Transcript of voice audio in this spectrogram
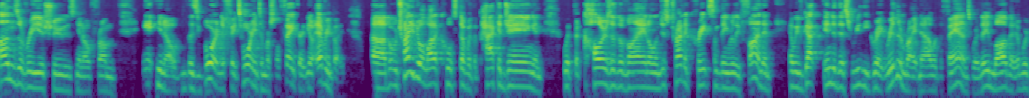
tons of reissues, you know, from you know Lizzy Borden to Fates Warning to Mercyful Fate, you know everybody. Uh, but we're trying to do a lot of cool stuff with the packaging and with the colors of the vinyl and just trying to create something really fun. And and we've got into this really great rhythm right now with the fans where they love it. And we're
